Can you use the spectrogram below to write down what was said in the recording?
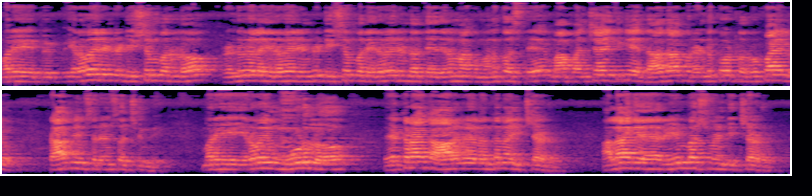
మరి ఇరవై రెండు డిసెంబర్లో రెండు వేల ఇరవై రెండు డిసెంబర్ ఇరవై రెండో తేదీన మాకు మనకొస్తే మా పంచాయతీకి దాదాపు రెండు కోట్ల రూపాయలు క్రాప్ ఇన్సూరెన్స్ వచ్చింది. మరి ఇరవై మూడులో ఎకరాకు ఆరు వేలంతన ఇచ్చాడు. అలాగే రీఎంబర్స్మెంట్ ఇచ్చాడు.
